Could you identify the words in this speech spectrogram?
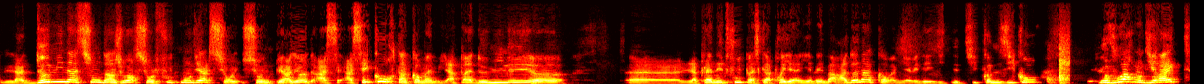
la domination d'un joueur sur le foot mondial sur, sur une période assez, courte hein, quand même, il n'a pas dominé euh, la planète foot, parce qu'après, il y avait Maradona quand même, il y avait des, types comme Zico. Le voir en direct,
